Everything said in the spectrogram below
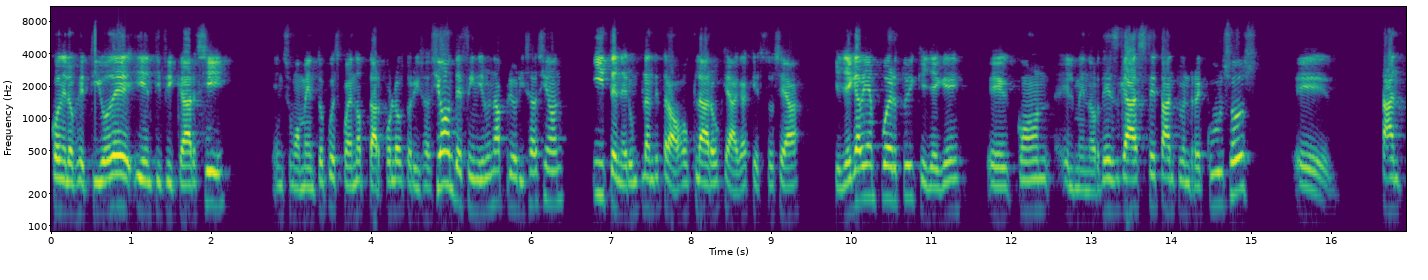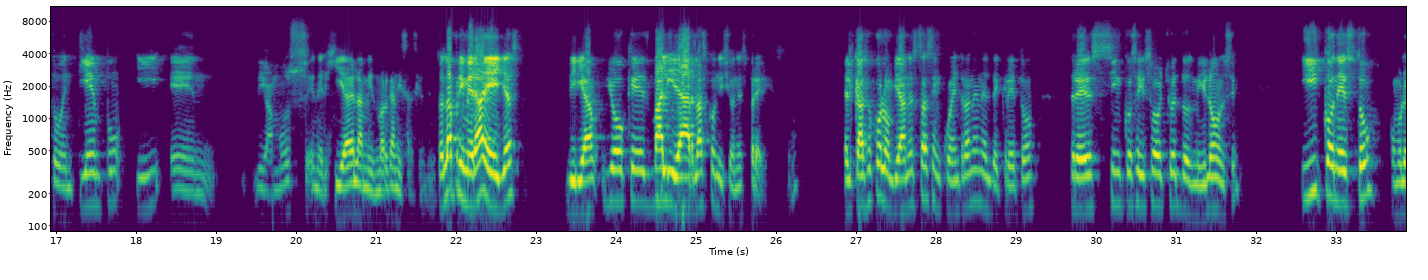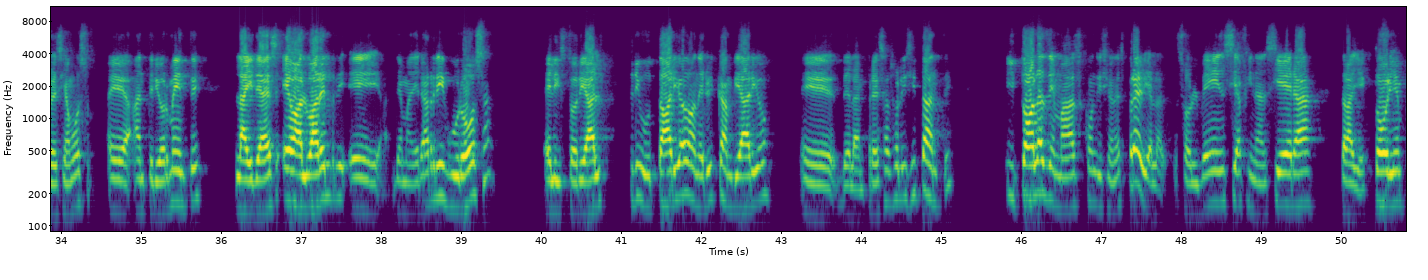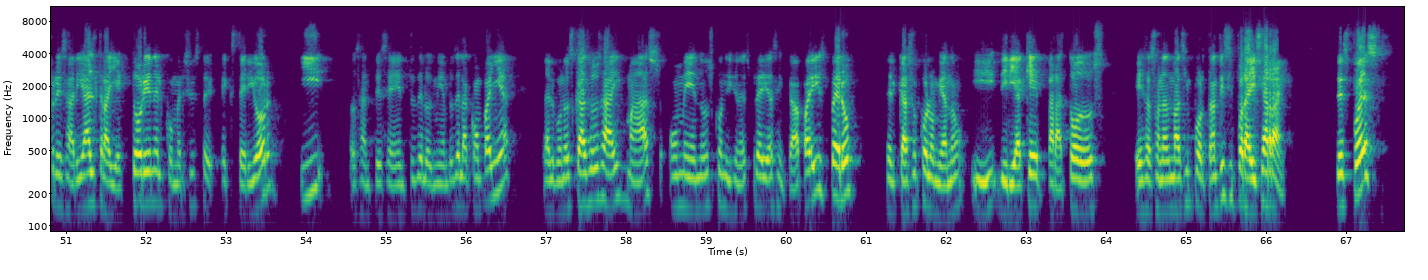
con el objetivo de identificar si en su momento pues pueden optar por la autorización, definir una priorización y tener un plan de trabajo claro que haga que esto sea, que llegue a bien puerto y que llegue eh, con el menor desgaste tanto en recursos, eh, tanto en tiempo y en, digamos, energía de la misma organización. Entonces, la primera de ellas, diría yo que es validar las condiciones previas. El caso colombiano, estas se encuentran en el decreto 3568 del 2011. Y con esto, como lo decíamos eh, anteriormente, la idea es evaluar eh, de manera rigurosa el historial tributario, aduanero y cambiario eh, de la empresa solicitante y todas las demás condiciones previas, la solvencia financiera, trayectoria empresarial, trayectoria en el comercio exterior y los antecedentes de los miembros de la compañía. En algunos casos hay más o menos condiciones previas en cada país, pero en el caso colombiano, y diría que para todos, esas son las más importantes y por ahí se arranca. Después,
